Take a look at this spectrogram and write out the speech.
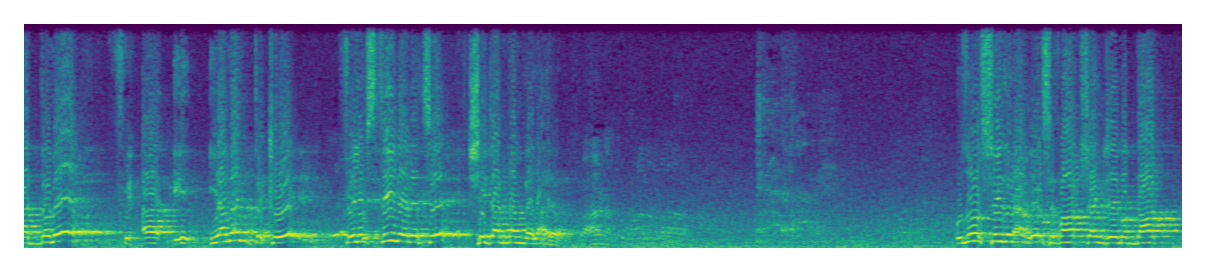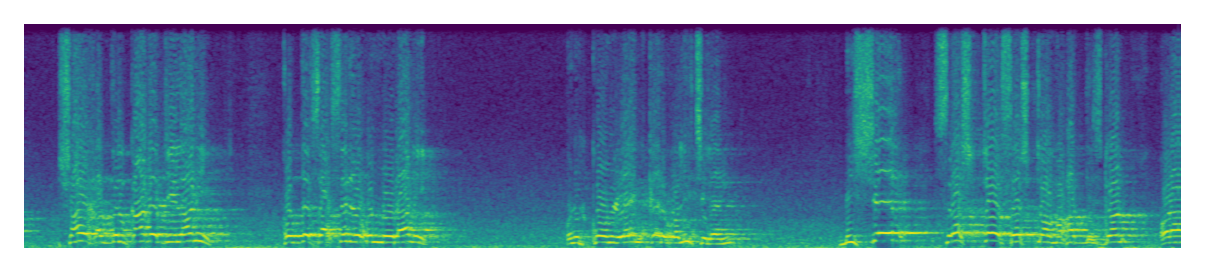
মাধ্যমে ইয়ামেন থেকে ফিলিস্তিন এনেছে, সেটার নাম বেলায়ত। حضور سیدنا غوث پاک شاہ بغداد شیخ عبد القادر جیلانی قدس سر النورانی উনি কোন র্যাঙ্কের বলি ছিলেন? বিশ্বের শ্রেষ্ঠ শ্রেষ্ঠ মহাদ্দিসগণ, ওরা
